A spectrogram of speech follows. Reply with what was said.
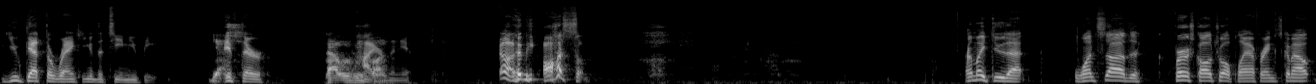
you get the ranking of the team you beat. Yes. If they're that would be higher fun. than you. Oh, that'd be awesome. I might do that once uh, the first college football playoff rankings come out.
